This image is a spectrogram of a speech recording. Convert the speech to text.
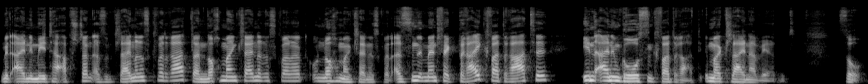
mit einem Meter Abstand, also ein kleineres Quadrat, dann nochmal ein kleineres Quadrat und nochmal ein kleines Quadrat. Also es sind im Endeffekt drei Quadrate in einem großen Quadrat, immer kleiner werdend. So,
